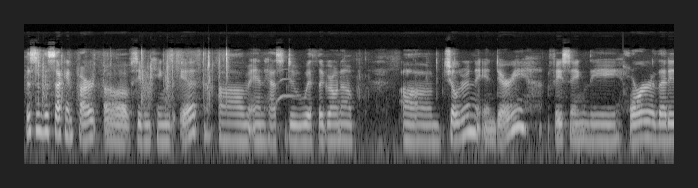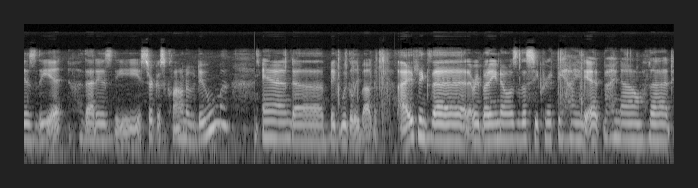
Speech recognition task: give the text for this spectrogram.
This is the second part of Stephen King's It um, and has to do with the grown up um, children in Derry facing the horror that is the it, that is the circus clown of doom, and a big wiggly bug. I think that everybody knows the secret behind it by now that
